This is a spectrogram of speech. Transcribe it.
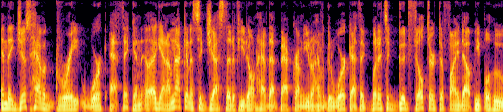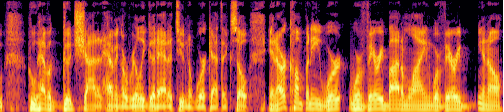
and they just have a great work ethic. And uh, again, I'm not going to suggest that if you don't have that background, you don't have a good work ethic, but it's a good filter to find out people who who have a good shot at having a really good attitude and a work ethic. So in our company, we're we're very bottom line. We're very you know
